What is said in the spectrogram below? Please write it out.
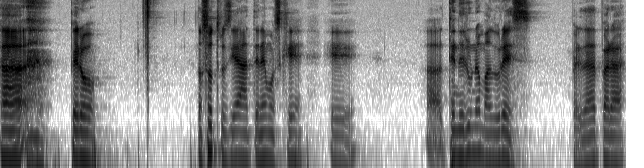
Ah, pero nosotros ya tenemos que eh, ah, tener una madurez, ¿verdad? Para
